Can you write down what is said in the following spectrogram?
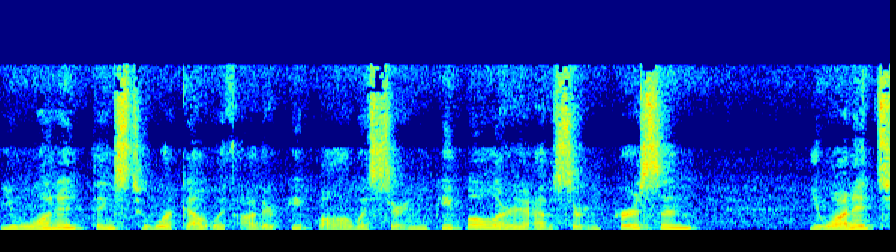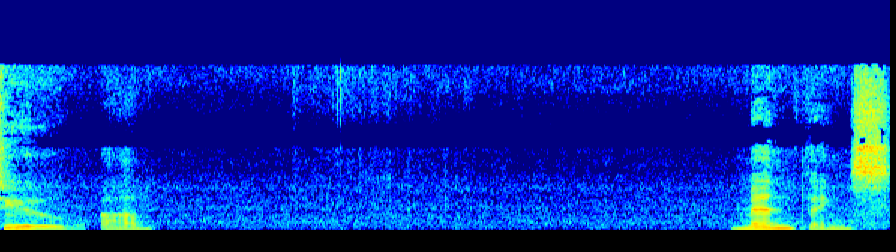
you wanted things to work out with other people, with certain people or a certain person. You wanted to um, mend things.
